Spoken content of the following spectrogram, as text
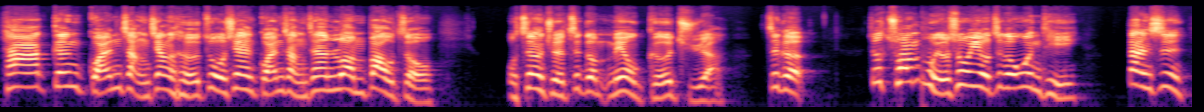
他跟馆长这样合作，现在馆长这样乱暴走，我真的觉得这个没有格局啊，这个。就川普有时候也有这个问题，但是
